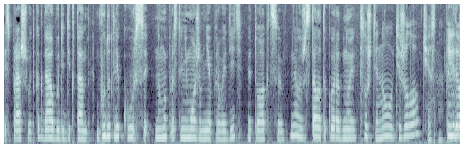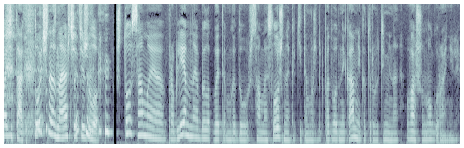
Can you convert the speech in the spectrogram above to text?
и спрашивают, когда будет диктант, будут ли курсы, но мы просто не можем не проводить эту акцию. Она уже стала такой родной. Слушайте, ну тяжело, честно. Или давайте так, точно знаю, что тяжело. Что самое проблемное было в этом году, самое сложное, какие-то, может быть, подводные камни, которые вот именно вашу ногу ранили?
